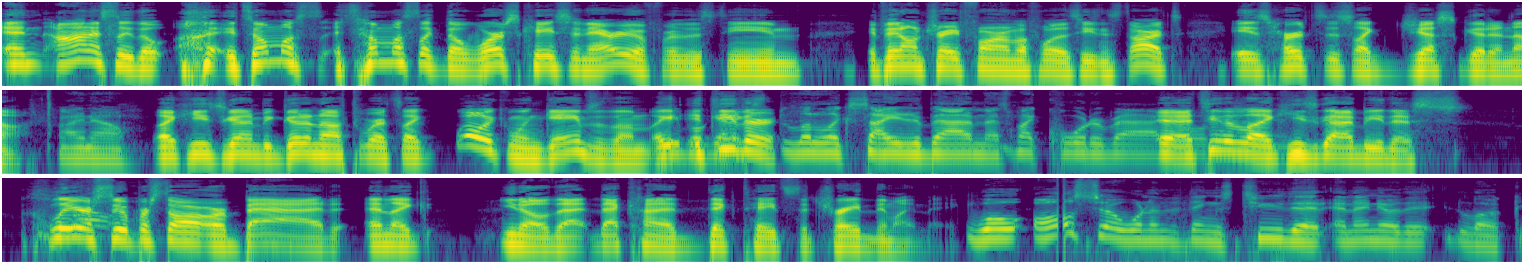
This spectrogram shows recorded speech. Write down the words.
and honestly, though, it's almost it's almost like the worst case scenario for this team if they don't trade for him before the season starts is Hurts is like just good enough. I know. Like he's going to be good enough to where it's like, well, we can win games with him. Like, People it's either a little excited about him. That's my quarterback. yeah, it's either like he's got to be this clear superstar or bad, and like you know that that kind of dictates the trade they might make. Well, also one of the things too that, and I know that look,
